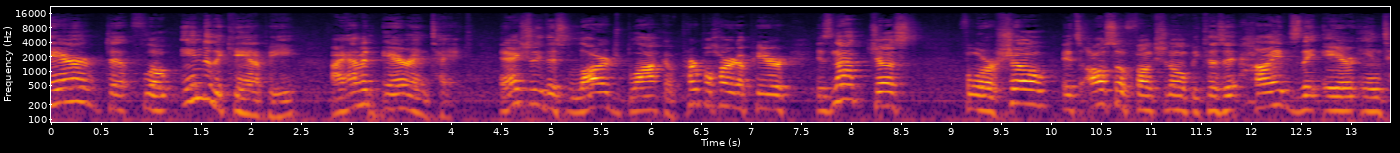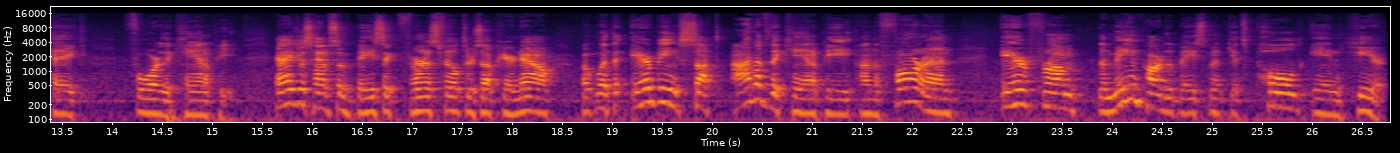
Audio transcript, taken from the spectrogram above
air to flow into the canopy, I have an air intake. And actually this large block of purple heart up here is not just for show, it's also functional because it hides the air intake for the canopy. And I just have some basic furnace filters up here now, but with the air being sucked out of the canopy on the far end, air from the main part of the basement gets pulled in here.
